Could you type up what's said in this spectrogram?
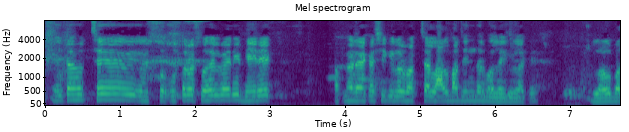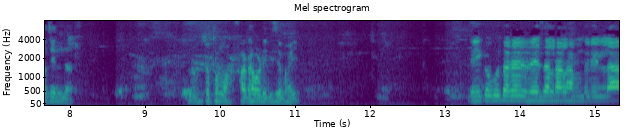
এটা হচ্ছে উত্তরা সোহেল বাইরি ডিরেক্ট আপনার একাশি কিলোর বাচ্চা লাল বাজিন্দার বলে এগুলাকে। লাল বাজিন্দার তোমার ফাটাফাটি দিছে ভাই। এই কবুতরের রেজাল্ট আলহামদুলিল্লাহ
